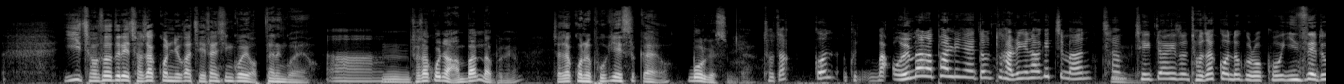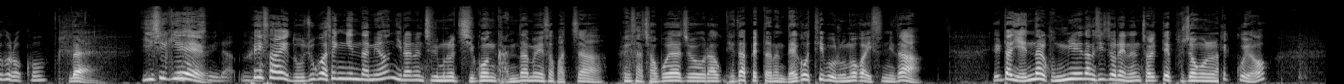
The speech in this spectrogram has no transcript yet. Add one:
이 저서들의 저작권료가 재산 신고에 없다는 거예요. 아 음, 저작권료 안 받나 보네요. 저작권을 포기했을까요? 모르겠습니다. 저작권 그, 막 얼마나 팔리냐에 따라 또 다르긴 하겠지만 참제 입장에서는 저작권도 그렇고 인쇄도 그렇고 네. 이 시기에. 음. 회사에 노조가 생긴다면? 이라는 질문을 직원 간담회에서 받자 회사 접어야죠 라고 대답했다는 네거티브 루머가 있습니다. 일단 옛날 국민의당 시절에는 절대 부정을 했고요.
